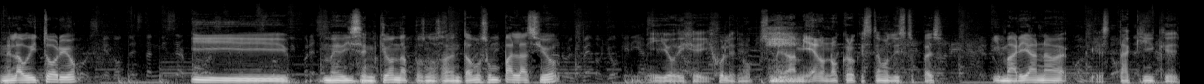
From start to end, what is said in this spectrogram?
en el auditorio y me dicen, ¿qué onda? Pues nos aventamos un palacio y yo dije, híjole, no, pues me da miedo, no creo que estemos listos para eso. Y Mariana está aquí que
